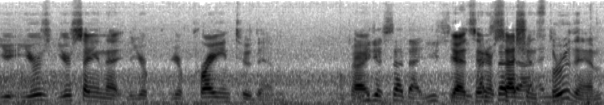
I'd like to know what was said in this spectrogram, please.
you, you're you're saying that you're you're praying to them. Okay. You just said that. You said, yeah, it's intercessions through you- them.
